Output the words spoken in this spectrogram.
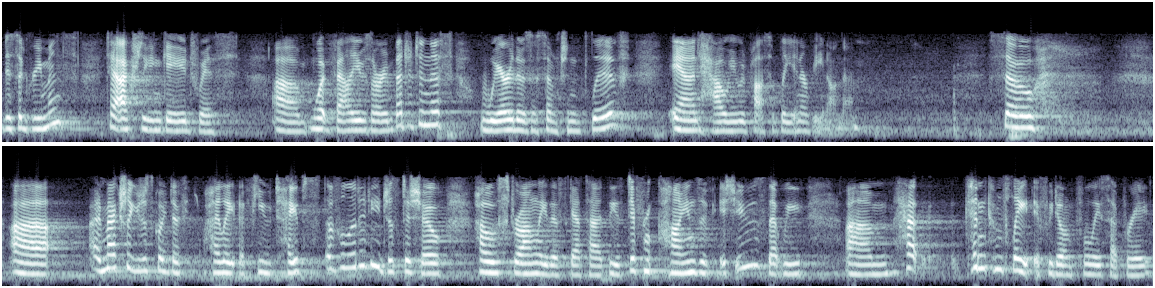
disagreements, to actually engage with um, what values are embedded in this, where those assumptions live, and how we would possibly intervene on them. So uh, I'm actually just going to highlight a few types of validity just to show how strongly this gets at these different kinds of issues that we um, can conflate if we don't fully separate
